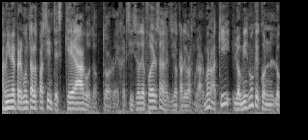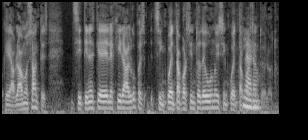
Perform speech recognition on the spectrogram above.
A mí me preguntan los pacientes, ¿qué hago, doctor? ¿Ejercicio de fuerza, ejercicio cardiovascular? Bueno, aquí lo mismo que con lo que hablábamos antes. Si tienes que elegir algo, pues 50% de uno y 50% Claro. del otro.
